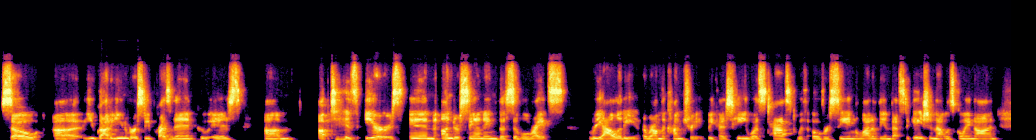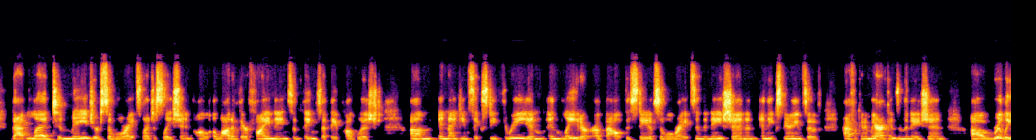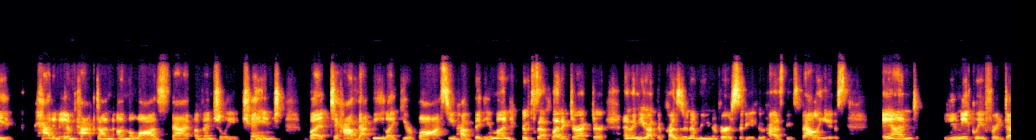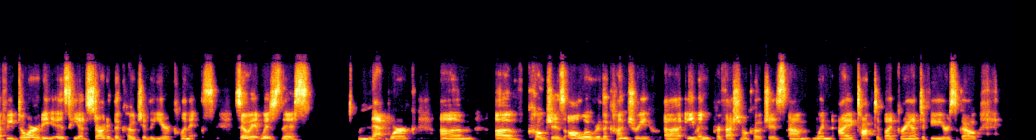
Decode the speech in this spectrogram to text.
So uh, you got a university president who is um, up to his ears in understanding the civil rights reality around the country because he was tasked with overseeing a lot of the investigation that was going on that led to major civil rights legislation. A, a lot of their findings and things that they published um, in 1963 and, and later about the state of civil rights in the nation and, and the experience of African Americans in the nation uh, really had an impact on on the laws that eventually changed. But to have that be like your boss you have biggie munn who's athletic director and then you got the president of the university who has these values. And uniquely for duffy daugherty is he had started the coach of the year clinics. So it was this network um, of coaches all over the country, uh, even professional coaches. Um, when I talked to Bud Grant a few years ago,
